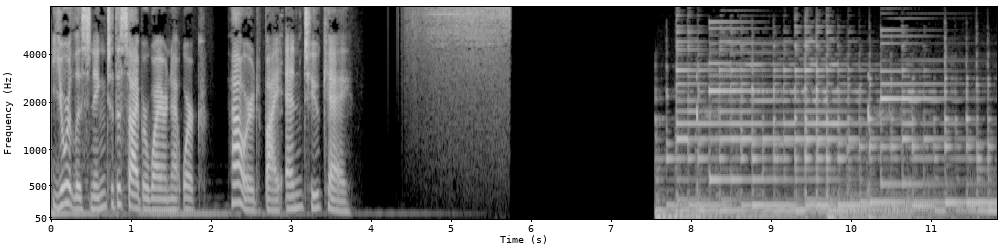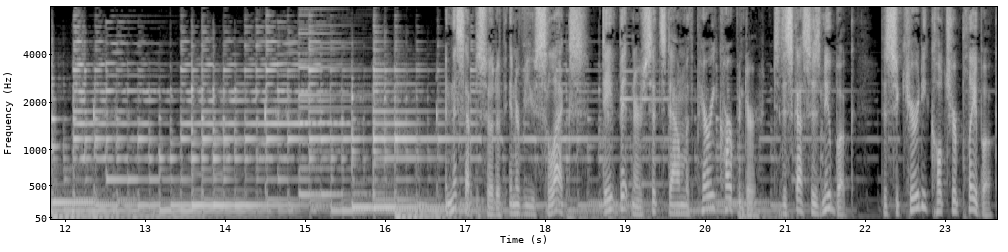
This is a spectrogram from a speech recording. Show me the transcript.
You're listening to the Cyberwire Network, powered by N2K. In this episode of Interview Selects, Dave Bittner sits down with Perry Carpenter to discuss his new book, The Security Culture Playbook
